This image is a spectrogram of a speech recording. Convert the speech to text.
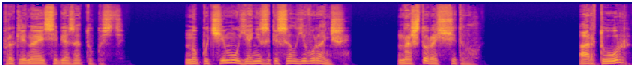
проклиная себя за тупость. Но почему я не записал его раньше? На что рассчитывал? «Артур?»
